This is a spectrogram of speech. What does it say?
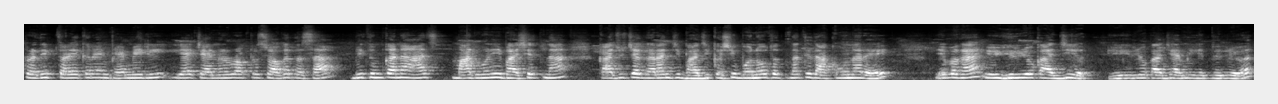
प्रदीप तळेकर अँड फॅमिली या चॅनलवर आपलं स्वागत असा. मी तुमका ना आज मालवणी भाषेत ना काजूच्या घरांची भाजी कशी बनवतात ना ते दाखवणार आहे. हे बघा हे हिरव्यो काजी आहेत. हे हिरव्यो काजी आम्ही घेतलेली आहेत.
